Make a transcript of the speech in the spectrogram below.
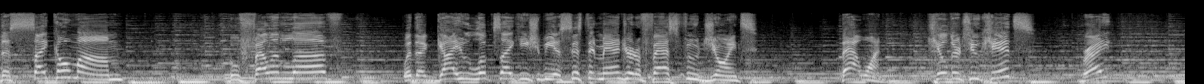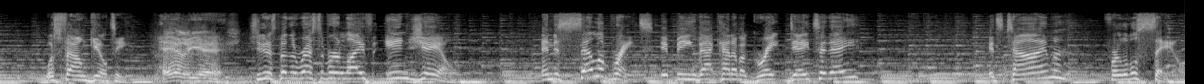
the psycho mom who fell in love with a guy who looks like he should be assistant manager at a fast food joint. That one. Killed her two kids, right? Was found guilty. Hell yes. She's to spend the rest of her life in jail. And to celebrate it being that kind of a great day today, it's time for a little sale.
